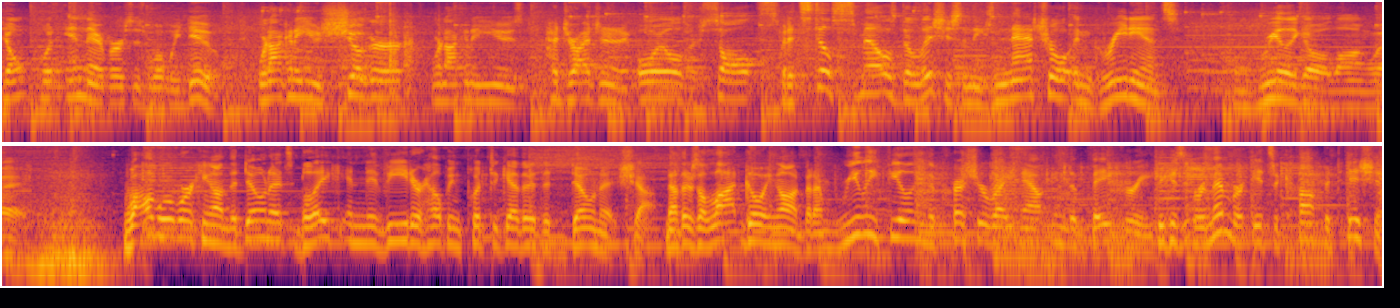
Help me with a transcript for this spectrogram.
don't put in there versus what we do. We're not gonna use sugar, we're not gonna use hydrogenated oils or salts, but it still smells delicious and these natural ingredients really go a long way. While we're working on the donuts, Blake and Naveed are helping put together the donut shop. Now there's a lot going on, but I'm really feeling the pressure right now in the bakery because remember, it's a competition.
